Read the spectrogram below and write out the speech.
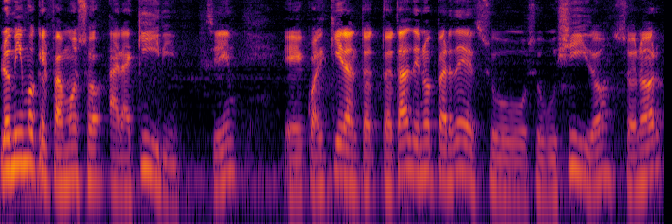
Lo mismo que el famoso Arakiri. ¿sí? Eh, cualquiera, total de no perder su, su bullido sonor,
